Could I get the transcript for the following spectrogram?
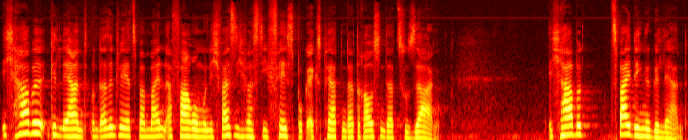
Ich habe gelernt, und da sind wir jetzt bei meinen Erfahrungen, und ich weiß nicht, was die Facebook-Experten da draußen dazu sagen. Ich habe zwei Dinge gelernt.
